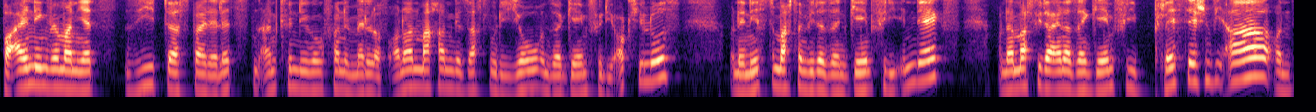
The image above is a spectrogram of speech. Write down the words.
Vor allen Dingen, wenn man jetzt sieht, dass bei der letzten Ankündigung von den Medal of Honor-Machern gesagt wurde, yo, unser Game für die Oculus. Und der nächste macht dann wieder sein Game für die Index. Und dann macht wieder einer sein Game für die PlayStation VR. Und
